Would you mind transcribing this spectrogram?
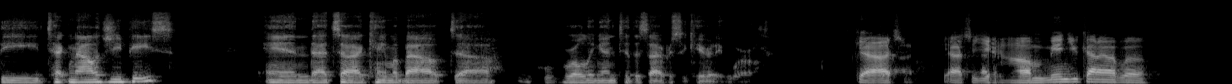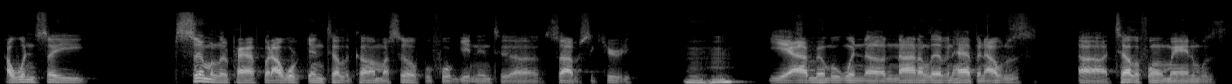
the technology piece and that's how I came about uh, rolling into the cybersecurity world. Gotcha, gotcha. Yeah, um, me and you kind of have a, I wouldn't say similar path, but I worked in telecom myself before getting into uh, cybersecurity. Mm-hmm. Yeah, I remember when uh, 9-11 happened. I was uh, telephone man was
